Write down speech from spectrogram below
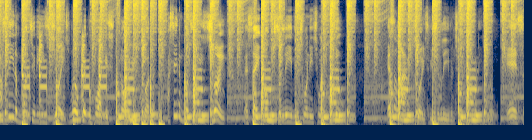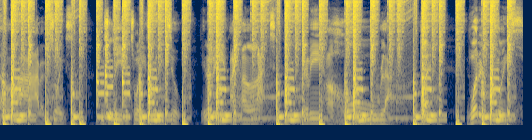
I seen a bunch of these joints real quick before I get started further. I seen a bunch of these joints that say what we should leave in 2022. It's a lot of joints we should leave in 2022. It's a lot of joints we should leave in 2022. You know what I mean? Like a lot. You know what I mean? A whole lot. But one of the joints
